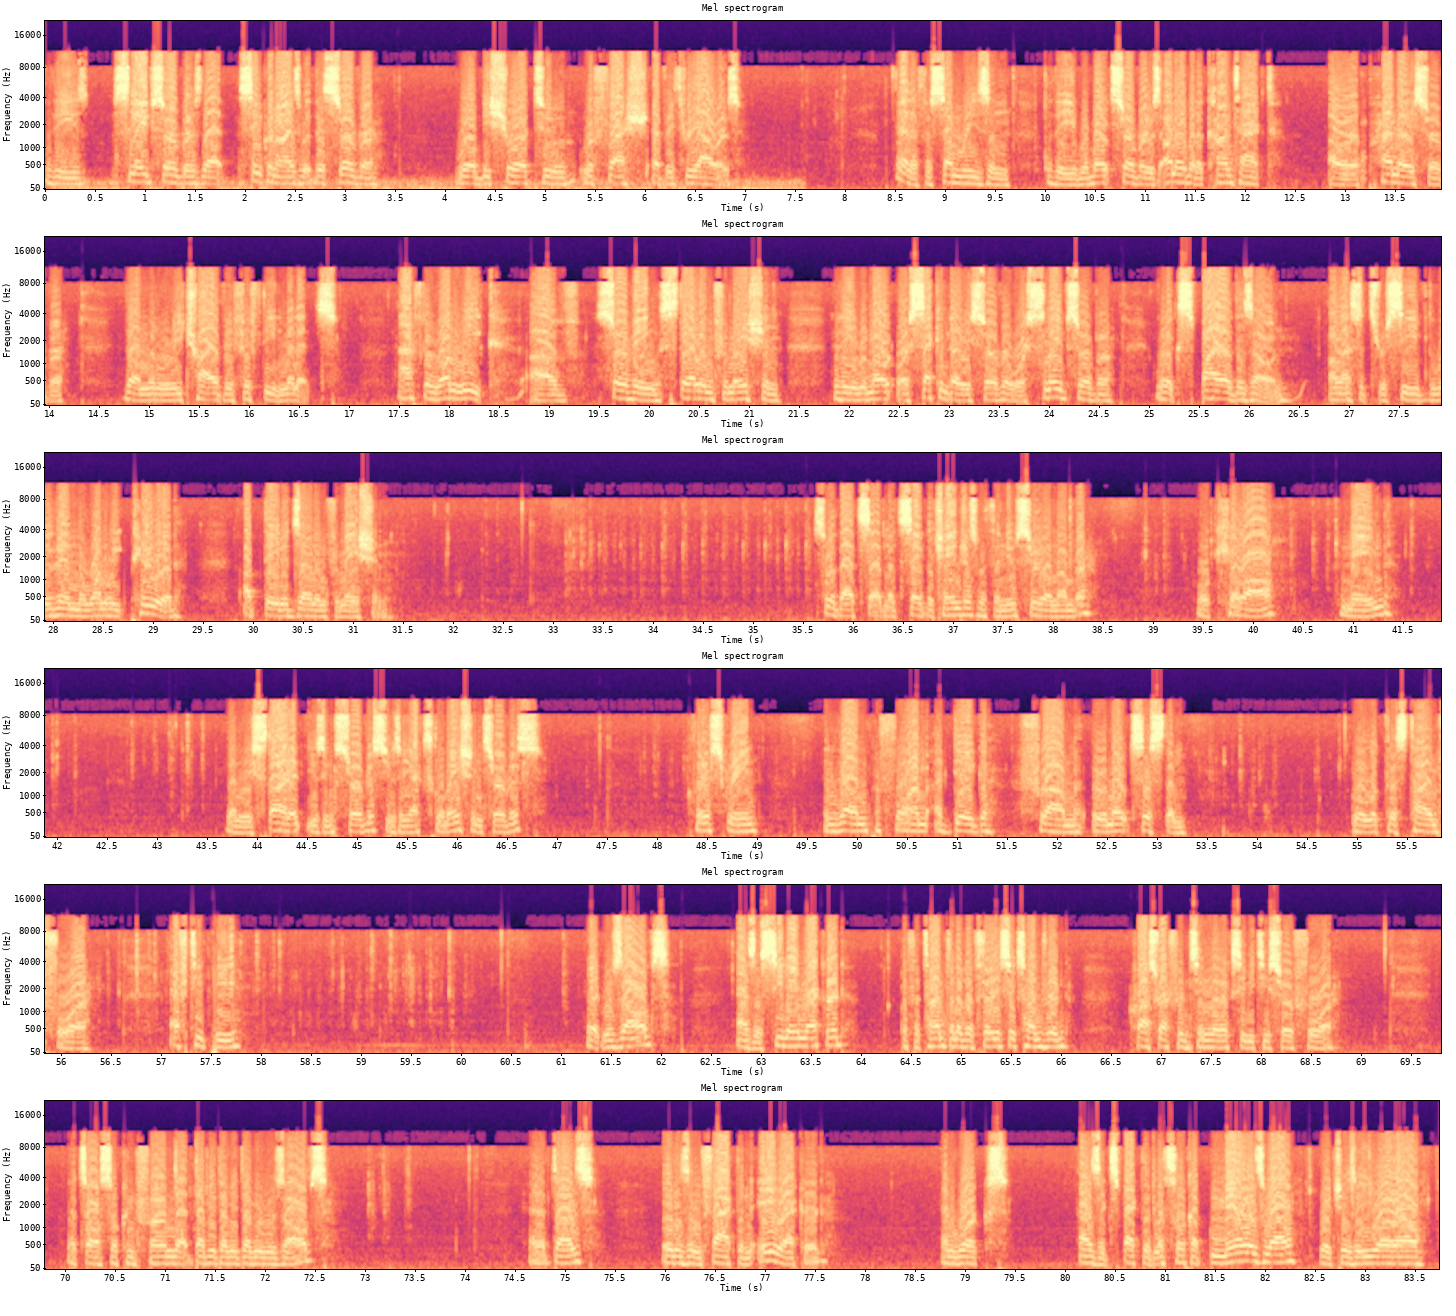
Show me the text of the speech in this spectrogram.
these slave servers that synchronize with this server will be sure to refresh every three hours. And if for some reason the remote server is unable to contact our primary server, then it will retry every 15 minutes. After one week of serving stale information, the remote or secondary server or slave server will expire the zone unless it's received within the one week period updated zone information. So with that said, let's save the changes with the new serial number. We'll kill all, named, then restart it using service, using exclamation service, clear screen, and then perform a dig from the remote system. We'll look this time for FTP It resolves as a CNAME record with a time to live of 3600, cross-referencing Linux CBT Serve 4. Let's also confirm that www resolves. And it does. It is in fact an A record and works as expected. Let's look up mail as well, which is a URL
